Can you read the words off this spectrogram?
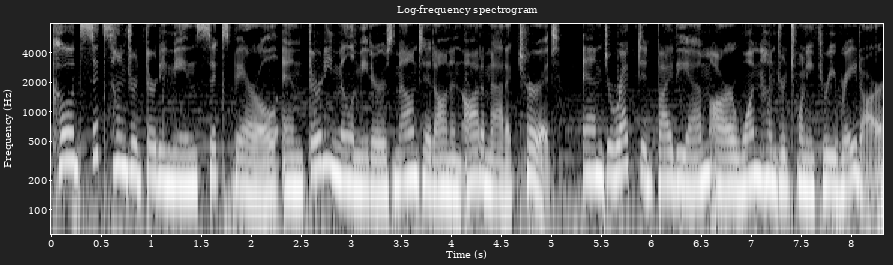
Code 630 means 6-barrel and 30mm mounted on an automatic turret and directed by the MR-123 radar,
